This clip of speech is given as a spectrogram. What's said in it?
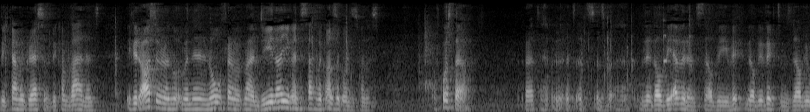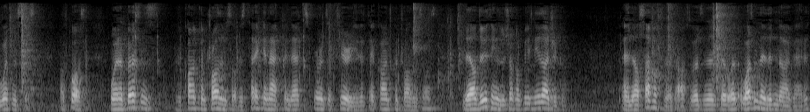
become aggressive, become violent. If you'd ask them when they're in a normal frame of mind, do you know you're going to suffer the consequences for this? Of course they are. Right? It's, it's, it's, uh, there'll be evidence, there'll be, there'll be victims, there'll be witnesses. Of course. When a person who can't control themselves is taken up in that spirit of fury that they can't control themselves, they'll do things which are completely illogical. And they'll suffer for it afterwards. And it wasn't they didn't know about it,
